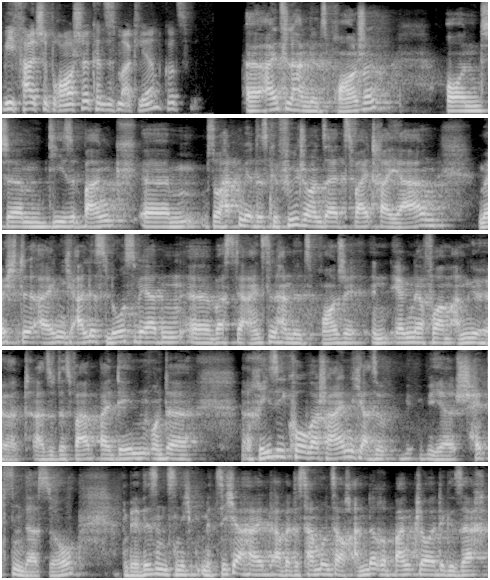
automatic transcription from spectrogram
Wie falsche Branche? Können Sie es mal erklären kurz? Äh, Einzelhandelsbranche. Und ähm, diese Bank, ähm, so hatten wir das Gefühl schon seit zwei, drei Jahren, möchte eigentlich alles loswerden, äh, was der Einzelhandelsbranche in irgendeiner Form angehört. Also das war bei denen unter Risiko wahrscheinlich. Also wir schätzen das so. Wir wissen es nicht mit Sicherheit, aber das haben uns auch andere Bankleute gesagt,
